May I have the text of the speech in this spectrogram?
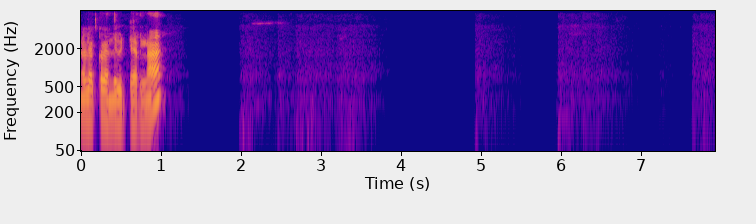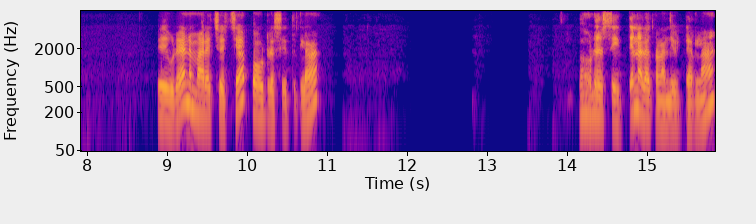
நல்லா கலந்து விட்டுடலாம். இதை விட நம்ம அரைச்சி வச்ச பவுடரை சேர்த்துக்கலாம். பவுடர் சேர்த்து நல்லா கலந்து விட்டுடலாம்.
